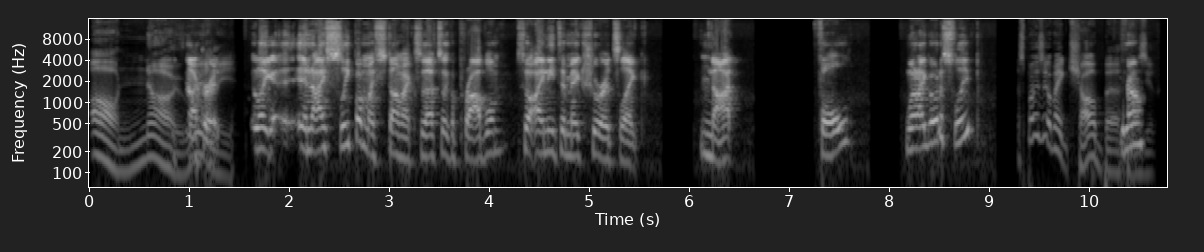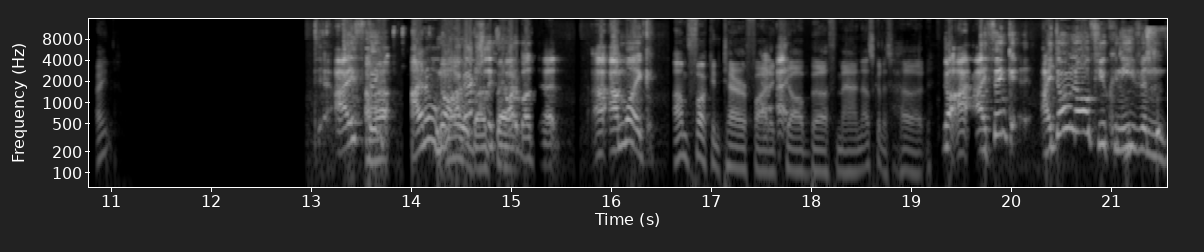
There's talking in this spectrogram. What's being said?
oh no, not great. like, and I sleep on my stomach, so that's like a problem. So I need to make sure it's like not full when I go to sleep. I suppose it'll make childbirth You know? easier, right? I think Uh, I don't no, know I've about actually that. thought about that. I- I'm like, I'm fucking terrified of I- I- childbirth, man. That's gonna hurt. no, I-, I think I don't know if you can even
